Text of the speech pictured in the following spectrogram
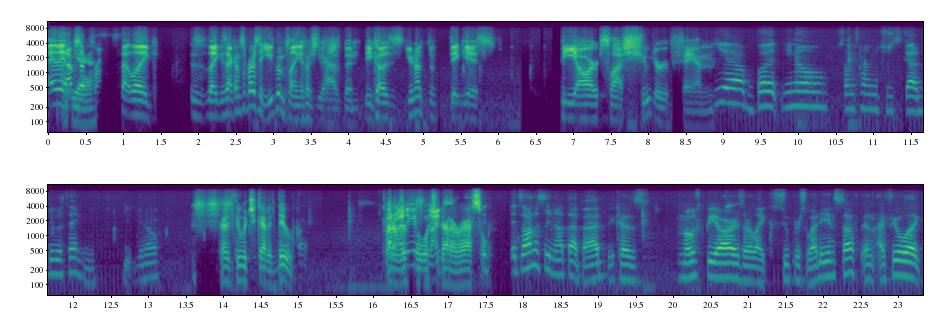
And then Uh, I'm yeah. surprised that like like Zach, I'm surprised that you've been playing as much as you have been because you're not the biggest BR slash shooter fan. Yeah, but you know, sometimes you just gotta do a thing. You, you know, Gotta do what you gotta do. Gotta don't I wrestle it's what you gotta wrestle. it's honestly not that bad because most BRs are like super sweaty and stuff, and I feel like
